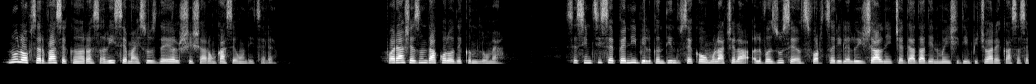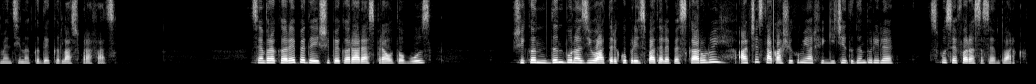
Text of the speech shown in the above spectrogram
Nu-l observase când răsărise mai sus de el și-și aruncase undițele. Părea șezând acolo de când lumea. Se simțise penibil gândindu-se că omul acela îl văzuse în sforțările lui jalnice de a da din mâini și din picioare ca să se mențină cât de cât la suprafață. Se îmbrăcă repede, ieși pe cărarea spre autobuz și când, dând bună ziua, a trecut prin spatele pescarului, acesta, ca și cum i-ar fi ghicit gândurile, spuse fără să se întoarcă.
